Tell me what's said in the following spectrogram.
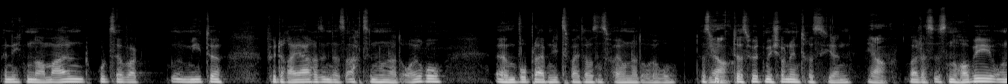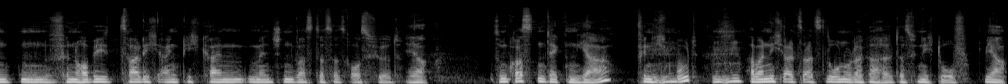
wenn ich einen normalen Root-Server miete, für drei Jahre sind das 1800 Euro. Ähm, wo bleiben die 2200 Euro? Das, Ja. wird, das würde mich schon interessieren, Ja, weil das ist ein Hobby und ein, für ein Hobby zahle ich eigentlich keinem Menschen was, dass das ausführt. ja, Zum Kostendecken ja, finde ich gut, aber nicht als, als Lohn oder Gehalt, das finde ich doof. ja.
